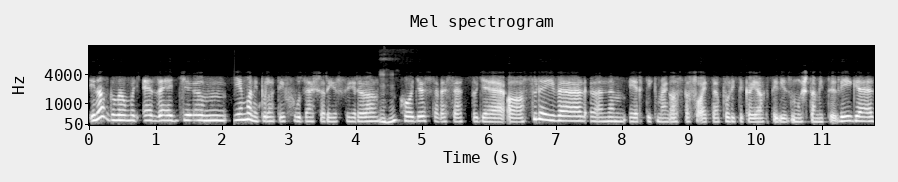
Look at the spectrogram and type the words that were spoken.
Én azt gondolom, hogy ez egy um, ilyen manipulatív húzás a részéről, uh-huh. hogy összeveszett ugye a szüleivel, nem értik meg azt a fajta politikai aktivizmust, amit ő végez,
